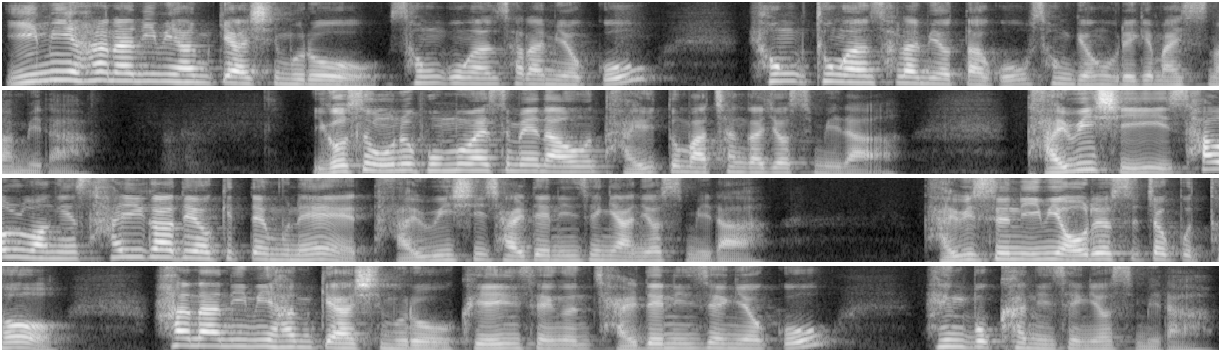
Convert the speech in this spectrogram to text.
이미 하나님이 함께 하심으로 성공한 사람이었고 형통한 사람이었다고 성경은 우리에게 말씀합니다. 이것은 오늘 본문 말씀에 나온 다윗도 마찬가지였습니다. 다윗이 사울 왕의 사위가 되었기 때문에 다윗이 잘된 인생이 아니었습니다. 다윗은 이미 어렸을 적부터 하나님이 함께 하심으로 그의 인생은 잘된 인생이었고 행복한 인생이었습니다.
